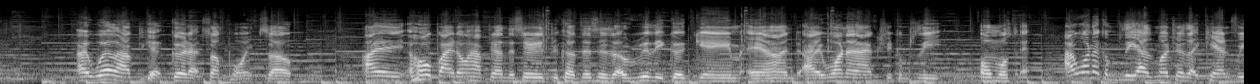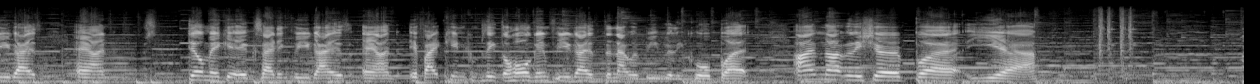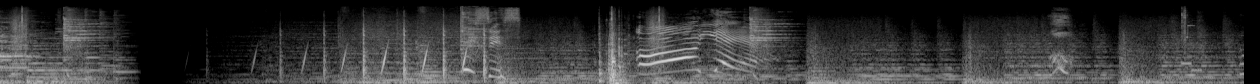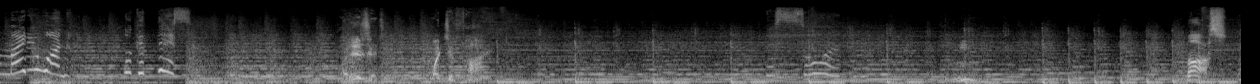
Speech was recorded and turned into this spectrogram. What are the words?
I will have to get good at some point, so I hope I don't have to end the series because this is a really good game and I want to actually complete almost I want to complete as much as I can for you guys and still make it exciting for you guys and if I can complete the whole game for you guys then that would be really cool but I'm not really sure but yeah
